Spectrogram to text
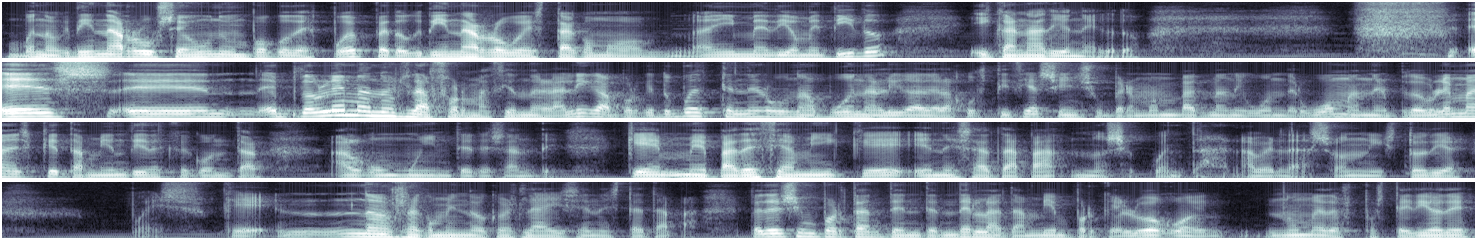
Bueno, Green Arrow se une un poco después, pero Green Arrow está como ahí medio metido y Canario Negro. Es eh, el problema no es la formación de la liga, porque tú puedes tener una buena liga de la justicia sin Superman, Batman y Wonder Woman. El problema es que también tienes que contar algo muy interesante, que me parece a mí que en esa etapa no se cuenta. La verdad, son historias pues que no os recomiendo que os leáis en esta etapa. Pero es importante entenderla también porque luego en números posteriores,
